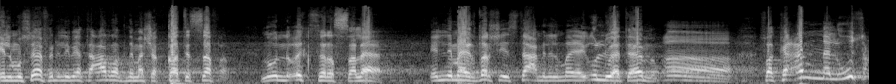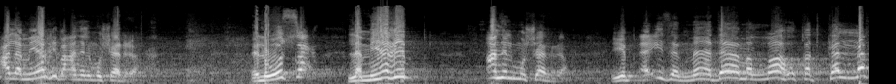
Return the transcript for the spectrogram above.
المسافر اللي بيتعرض لمشقات السفر نقول له أكثر الصلاة اللي ما يقدرش يستعمل المية يقول له يتيمم آه فكأن الوسع لم يغب عن المشرع. الوسع لم يغب عن المشرع. يبقى إذا ما دام الله قد كلف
